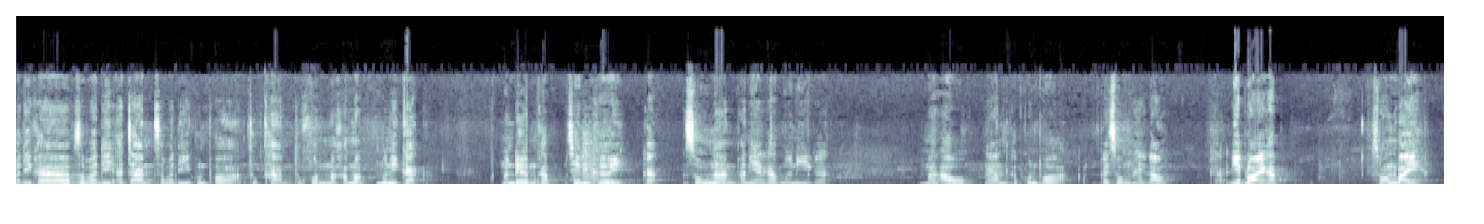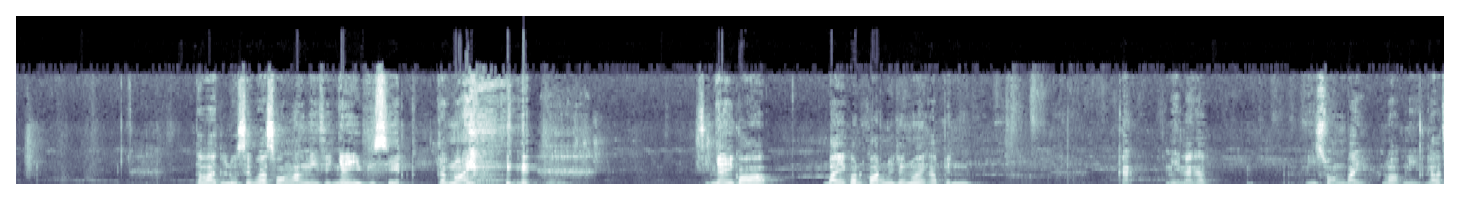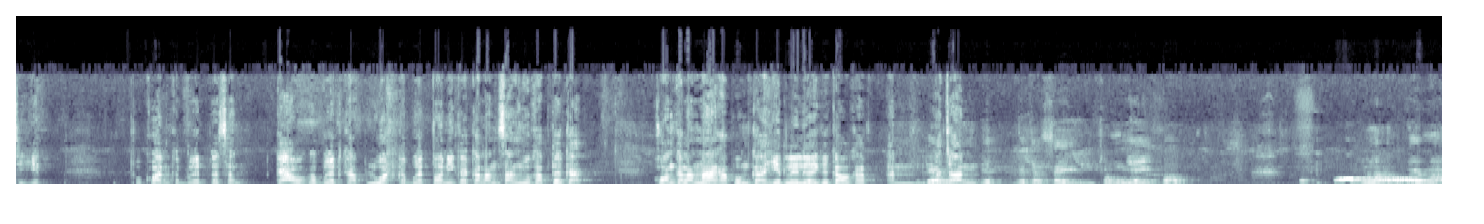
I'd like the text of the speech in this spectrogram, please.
สวัสดีครับ สวัสดีอาจารย์ สวัสดีคุณพ่อทุกท่านทุกคนนะครับเนาะมือนี้กะเหมือนเดิมครับ เช่นเคยกะส่งงานพเนียดครับมือนี้กะมาเอางานกับคุณพ่อไปส่งให้เรากะเรียบร้อยครับสองใบ แต่ว่ารู้สึกว่าสองหลังนี้สิใหญ่พิเศษจักหน้อย สิใหญ่ก็ใบก้อนๆอยู่จังน้อยครับ เป็นกะนี่แหละครับมีสองใบรอบนี้แล้วสิเฮ็ด อุปกรณ์กับเบิดประสันกาวกับเบิดครับลวดกับเบิดตอนนี้ก็กำลังสั่งอยู่ครับแต่กะของกำลังมาครับ ผมก็เฮ็ดเรื่อยๆคือเก่าครับ อันที่แรกอาจารย์เฮ็ดก็จะใส่ช่องใหญ่ก็ไปมา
